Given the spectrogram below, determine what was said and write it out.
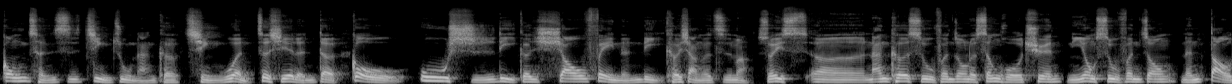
工程师进驻南科，请问这些人的购物实力跟消费能力可想而知嘛，所以呃，南科十五分钟的生活圈，你用十五分钟能到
